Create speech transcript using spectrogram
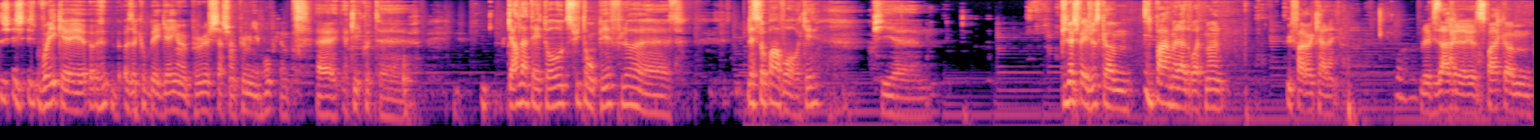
je- je- vous voyez que euh, Ozokyo bégaye un peu, je cherche un peu mes mots, puis comme. euh, ok, écoute. euh, garde la tête haute, suis ton pif, là. euh, Laisse-toi pas avoir, ok? Puis. euh, puis là, je fais juste comme hyper maladroitement lui faire un câlin. Le visage euh, super comme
